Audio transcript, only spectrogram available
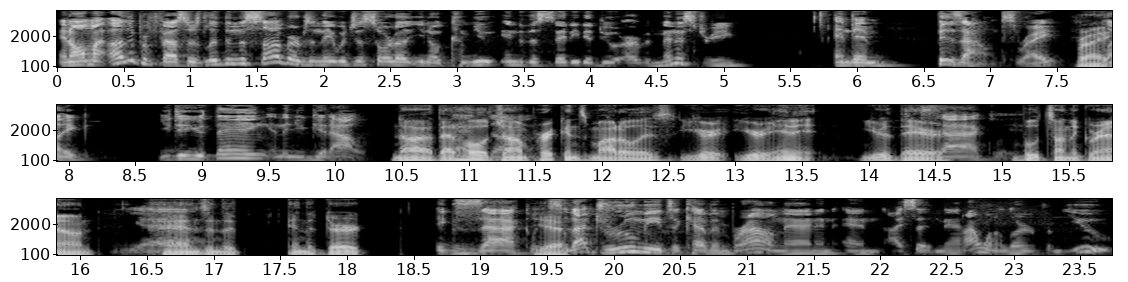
And all my other professors lived in the suburbs and they would just sort of, you know, commute into the city to do urban ministry and then biz ounce, right? Right. Like you do your thing and then you get out. no, that whole John uh, Perkins model is you're you're in it. You're there. Exactly. Boots on the ground, Yeah. hands in the in the dirt. Exactly. Yeah. So that drew me to Kevin Brown, man. And, and I said, man, I want to learn from you.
